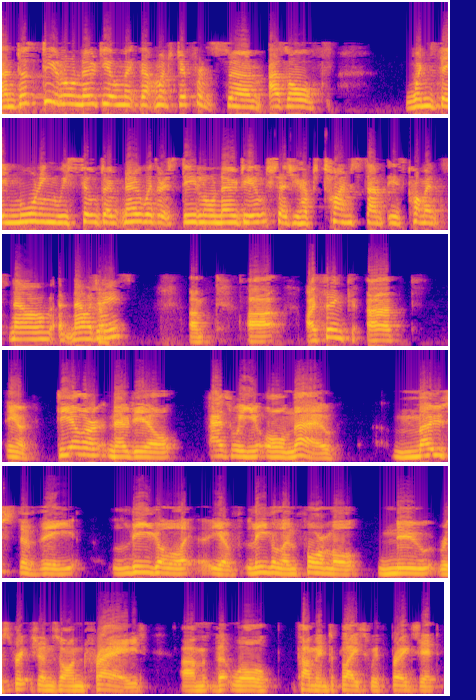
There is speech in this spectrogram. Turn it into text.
And does deal or no deal make that much difference um, as of Wednesday morning? We still don't know whether it's deal or no deal. She says you have to timestamp these comments now nowadays. um, uh, I think uh, you know deal or no deal, as we all know, most of the legal, you know, legal and formal new restrictions on trade um, that will come into place with Brexit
